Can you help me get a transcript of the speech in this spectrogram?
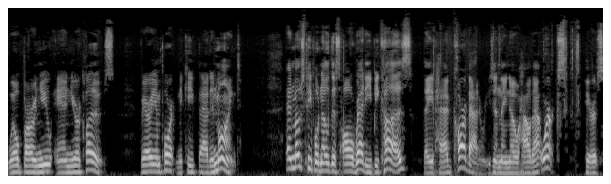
will burn you and your clothes. Very important to keep that in mind. And most people know this already because they've had car batteries and they know how that works. Here's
